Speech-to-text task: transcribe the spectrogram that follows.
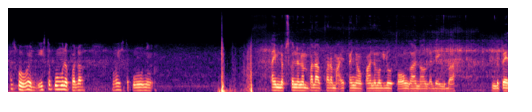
Fast forward. I-stop ko muna pala. Okay, stop ko muna. Timelapse ko na lang pala para makita nyo paano magluto kung gaano ang galing, di ba? Ang Lupit.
